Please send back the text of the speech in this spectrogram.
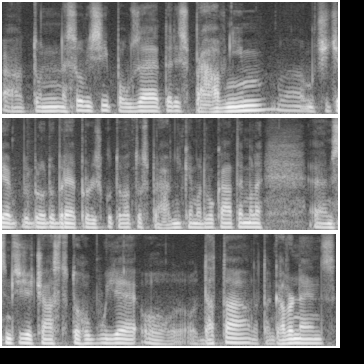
A to nesouvisí pouze tedy s právním. Určitě by bylo dobré prodiskutovat to s právníkem, advokátem, ale eh, myslím si, že část toho bude o data, data governance,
